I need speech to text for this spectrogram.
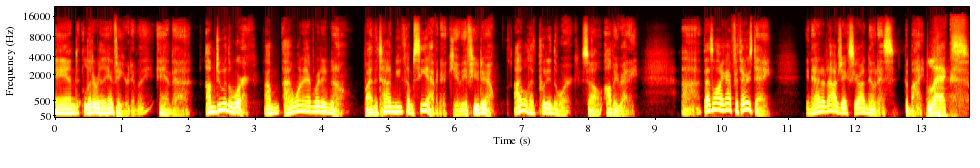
and literally and figuratively, and uh, I'm doing the work. I'm, I want everybody to know by the time you come see Avenue Q, if you do, I will have put in the work. So I'll be ready. Uh, that's all I got for Thursday. Inanimate objects, you're on notice. Goodbye. Lex.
